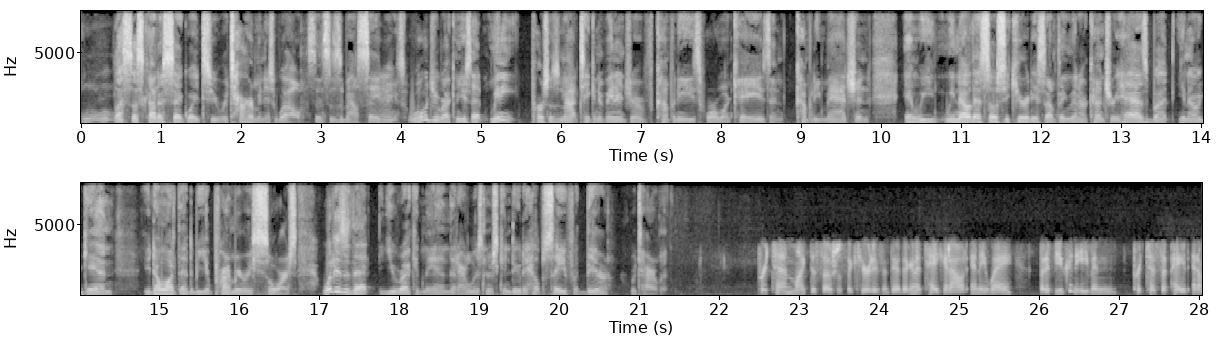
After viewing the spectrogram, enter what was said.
let's just kind of segue to retirement as well, since it's about mm-hmm. savings. Mm-hmm. What would you recommend? You said many persons are not taking advantage of companies' 401ks and company match, and and we we know that Social Security is something that our country has, but you know, again. You don't want that to be your primary source. What is it that you recommend that our listeners can do to help save for their retirement? pretend like the Social Security isn't there. They're going to take it out anyway. But if you can even participate in a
